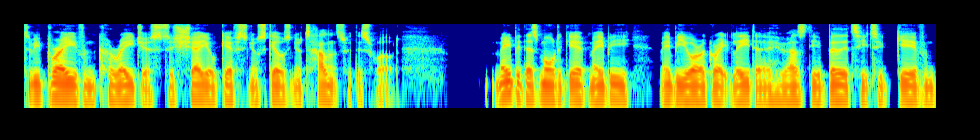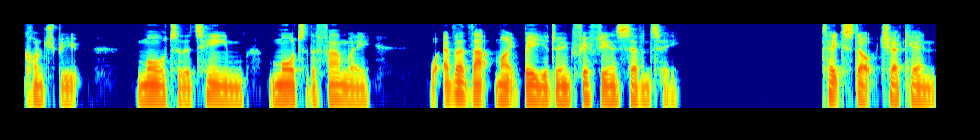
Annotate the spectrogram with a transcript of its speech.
to be brave and courageous to share your gifts and your skills and your talents with this world. Maybe there's more to give. Maybe maybe you're a great leader who has the ability to give and contribute more to the team, more to the family. Whatever that might be, you're doing 50 and 70. Take stock, check in.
